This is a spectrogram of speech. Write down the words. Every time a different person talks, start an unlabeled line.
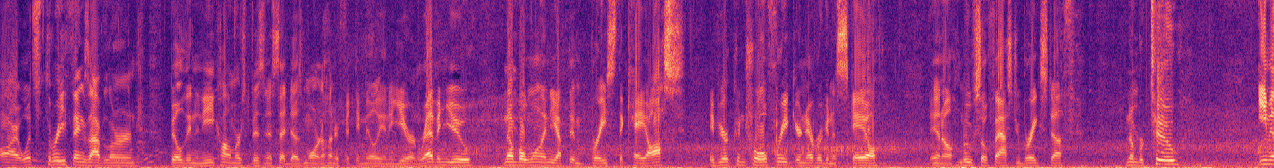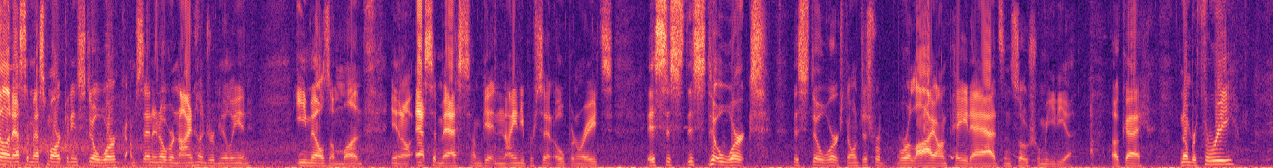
All right, what's three things I've learned building an e-commerce business that does more than 150 million a year in revenue? Number one, you have to embrace the chaos. If you're a control freak, you're never gonna scale. You know, move so fast you break stuff. Number two, email and SMS marketing still work. I'm sending over 900 million emails a month. You know, SMS, I'm getting 90% open rates. This is, this still works. This still works. Don't just re rely on paid ads and social media okay? Number three,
